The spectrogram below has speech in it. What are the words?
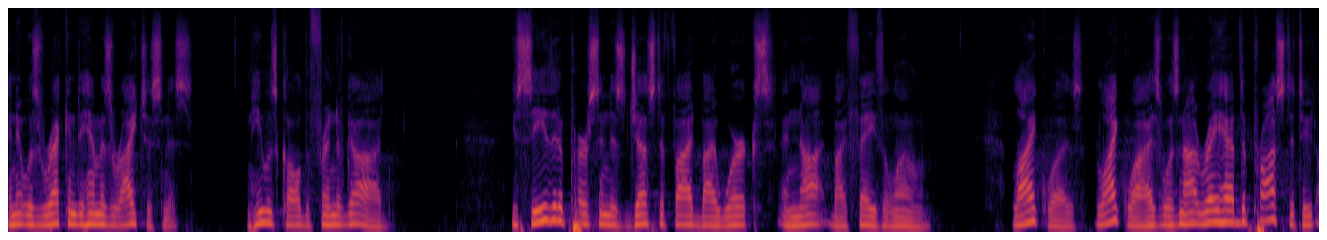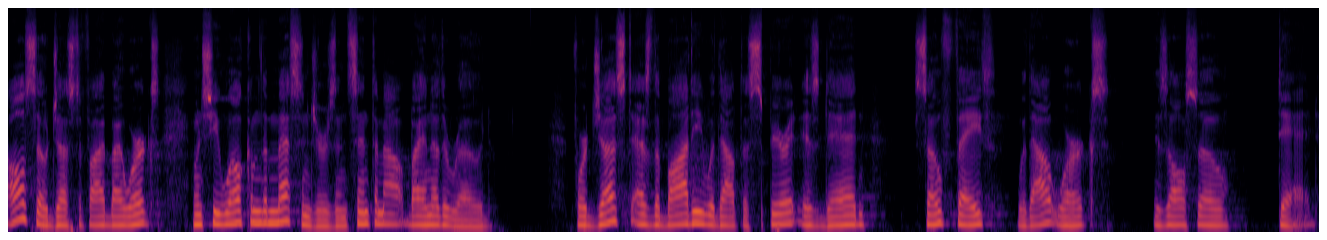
and it was reckoned to him as righteousness, and he was called the friend of God. You see that a person is justified by works and not by faith alone. Likewise, likewise was not Rahab the prostitute also justified by works when she welcomed the messengers and sent them out by another road? For just as the body without the spirit is dead, so faith without works is also dead.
